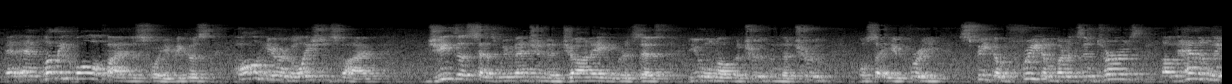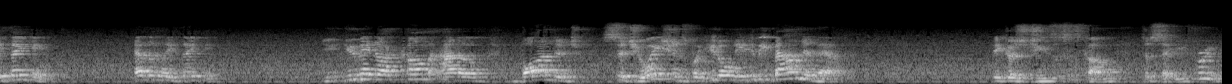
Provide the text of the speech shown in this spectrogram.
And, and let me qualify this for you because Paul here in Galatians 5, Jesus, as we mentioned in John 8, where it says, You will know the truth, and the truth will set you free, speak of freedom, but it's in terms of heavenly thinking. Heavenly thinking. You, you may not come out of bondage situations, but you don't need to be bound in them. Because Jesus has come to set you free.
